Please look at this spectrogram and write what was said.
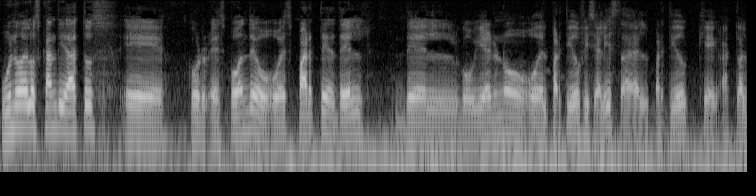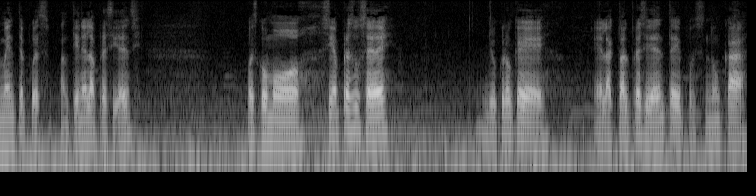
uno de los candidatos eh, corresponde o, es parte del, del gobierno o del partido oficialista, el partido que actualmente pues mantiene la presidencia. Pues como siempre sucede, yo creo que el actual presidente pues nunca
